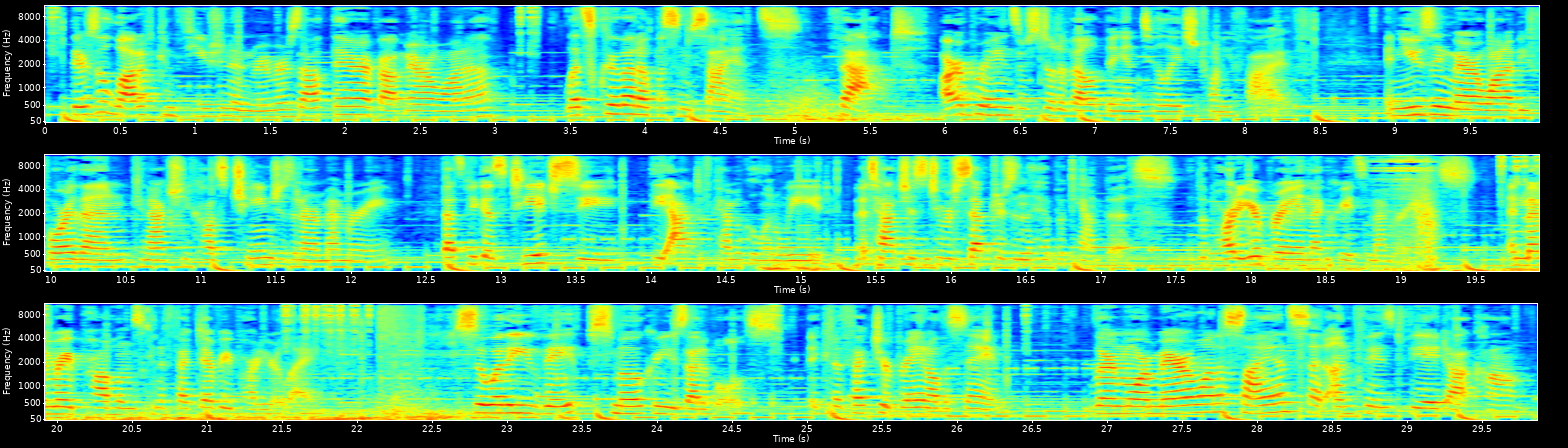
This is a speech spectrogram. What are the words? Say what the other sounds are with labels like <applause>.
There's a lot of confusion and rumors out there about marijuana. Let's clear that up with some science. Fact, our brains are still developing until age 25. And using marijuana before then can actually cause changes in our memory. That's because THC, the active chemical in weed, attaches to receptors in the hippocampus, the part of your brain that creates memories. And memory problems can affect every part of your life. So whether you vape, smoke, or use edibles, it can affect your brain all the same. Learn more marijuana science at unfazedva.com.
